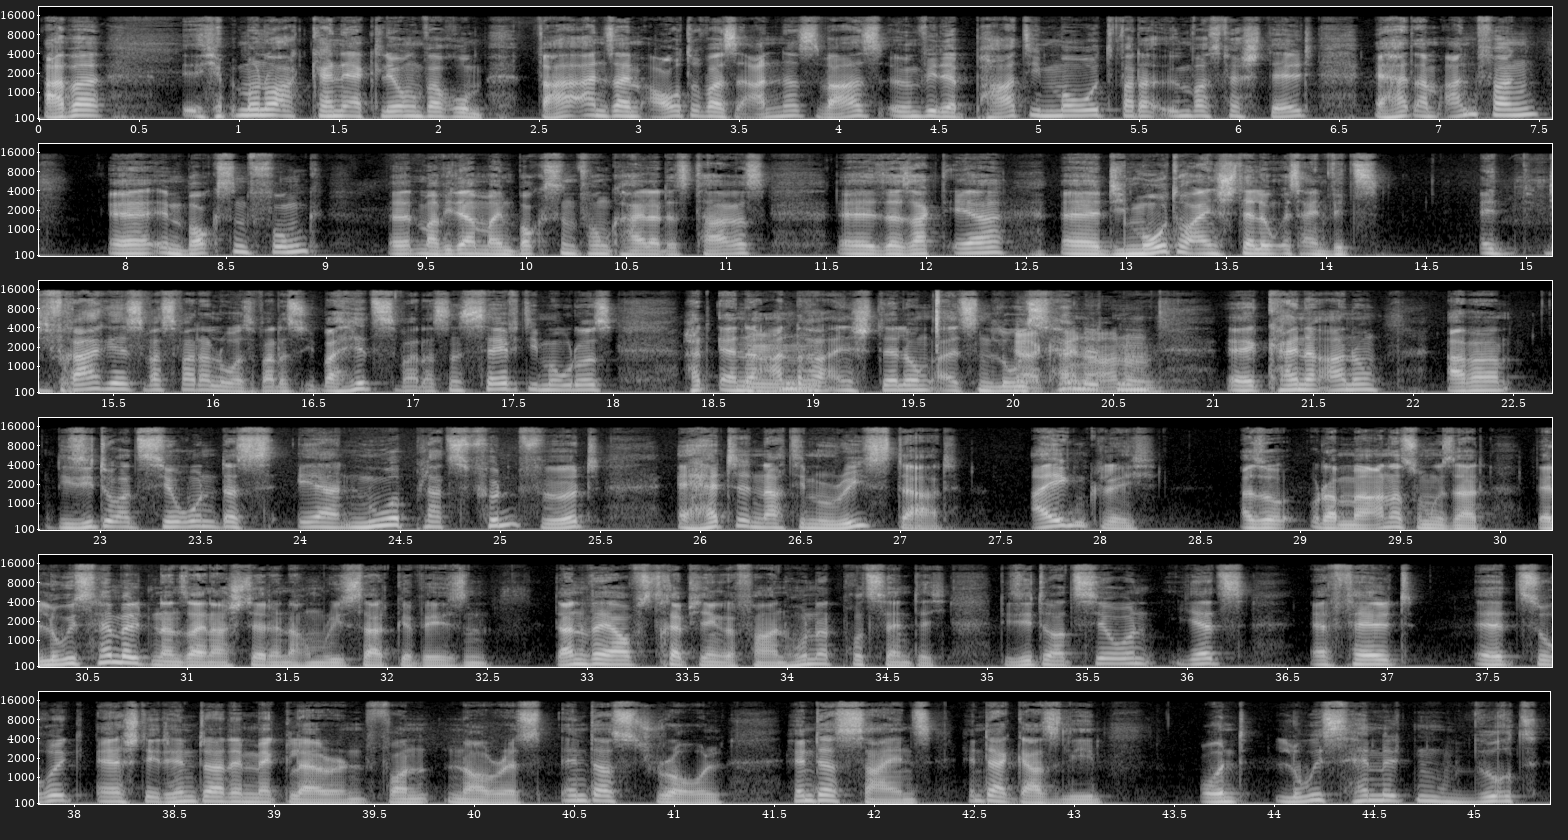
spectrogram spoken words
Aber ich habe immer noch keine Erklärung, warum. War an seinem Auto was anders? War es irgendwie der Party-Mode? War da irgendwas verstellt? Er hat am Anfang äh, im Boxenfunk, äh, mal wieder mein Boxenfunk-Heiler des Tages, äh, da sagt er, äh, die Motoreinstellung ist ein Witz. Äh, die Frage ist, was war da los? War das über Hits? War das ein Safety-Modus? Hat er eine mhm. andere Einstellung als ein Lewis ja, keine Hamilton? Ahnung. Äh, keine Ahnung. Aber die Situation, dass er nur Platz 5 wird, er hätte nach dem Restart eigentlich also, oder mal andersrum gesagt, wäre Lewis Hamilton an seiner Stelle nach dem Restart gewesen, dann wäre er aufs Treppchen gefahren, hundertprozentig. Die Situation jetzt, er fällt äh, zurück, er steht hinter dem McLaren von Norris, hinter Stroll, hinter Sainz, hinter Gasly und Lewis Hamilton wird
